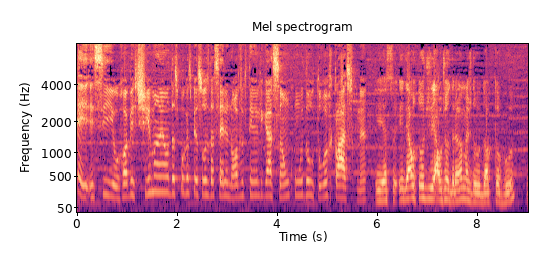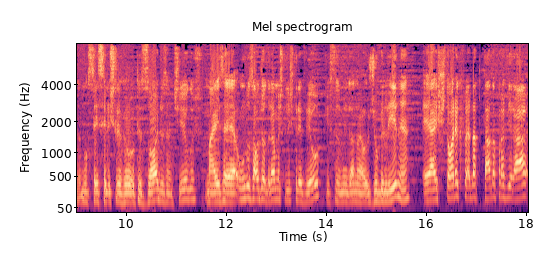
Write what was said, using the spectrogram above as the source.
É, esse o Robert Sherman é uma das poucas pessoas da série nova que tem ligação com o Doutor clássico, né? Isso, ele é autor de audiodramas do Doctor Who. Eu não sei se ele escreveu episódios antigos, mas é um dos audiodramas que ele escreveu, que se não me engano é o Jubilee, né? É a história que foi adaptada para virar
